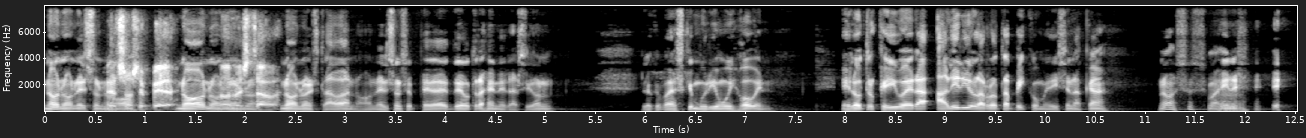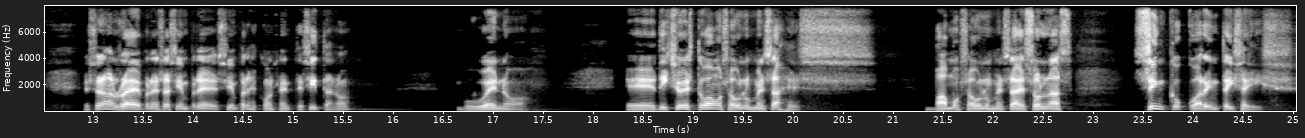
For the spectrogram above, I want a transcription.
No, no, Nelson no. Nelson Cepeda. No, no, No, no. no No, estaba. No, no estaba, no. Nelson Cepeda es de otra generación. Lo que pasa es que murió muy joven. El otro que iba era Alirio Larrota Pico, me dicen acá. No, eso es, imagínese. Esa rueda de prensa siempre, siempre es con gentecita, ¿no? Bueno, eh, dicho esto, vamos a unos mensajes. Vamos a unos mensajes, son las 5.46.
